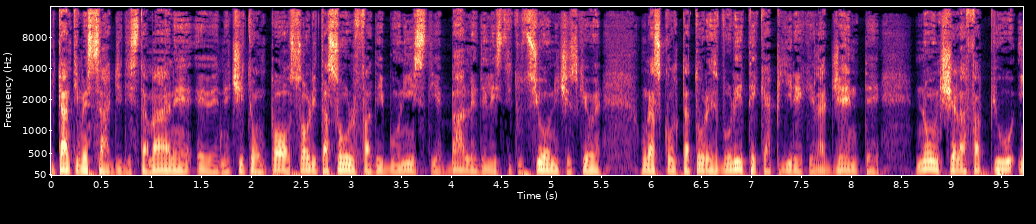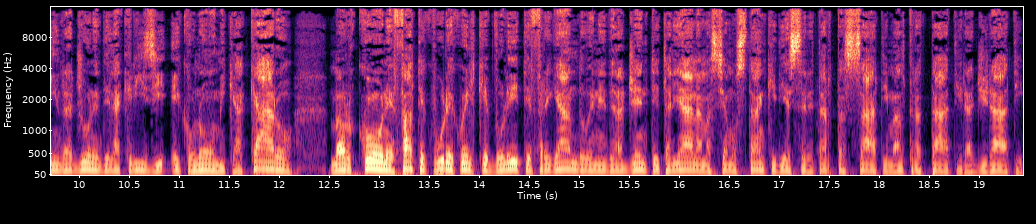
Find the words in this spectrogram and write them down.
i tanti messaggi di stamane, eh, ne cito un po', solita solfa dei buonisti e balle delle istituzioni, ci scrive un ascoltatore, volete capire che la gente non ce la fa più in ragione della crisi economica? Caro Marcone, fate pure quel che volete fregandovene della gente italiana, ma siamo stanchi di essere tartassati, maltrattati, raggirati,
